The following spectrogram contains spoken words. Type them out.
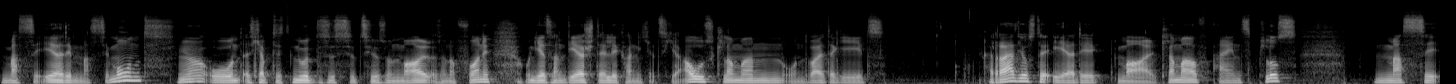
Masse Erde, Masse Mond. Ja, und ich habe das nur, das ist jetzt hier so ein Mal, also nach vorne. Und jetzt an der Stelle kann ich jetzt hier ausklammern und weiter geht's. Radius der Erde mal Klammer auf 1 plus Masse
